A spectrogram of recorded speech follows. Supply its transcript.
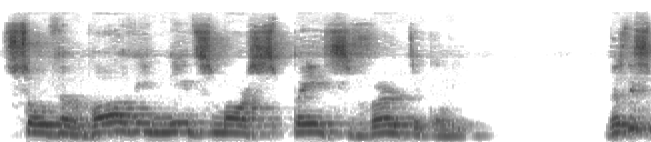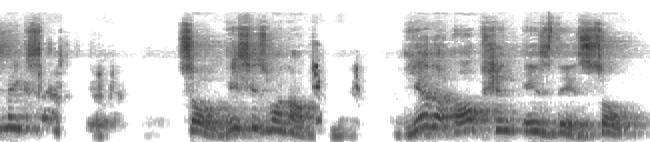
so the body needs more space vertically. Does this make sense? So this is one option. The other option is this. So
